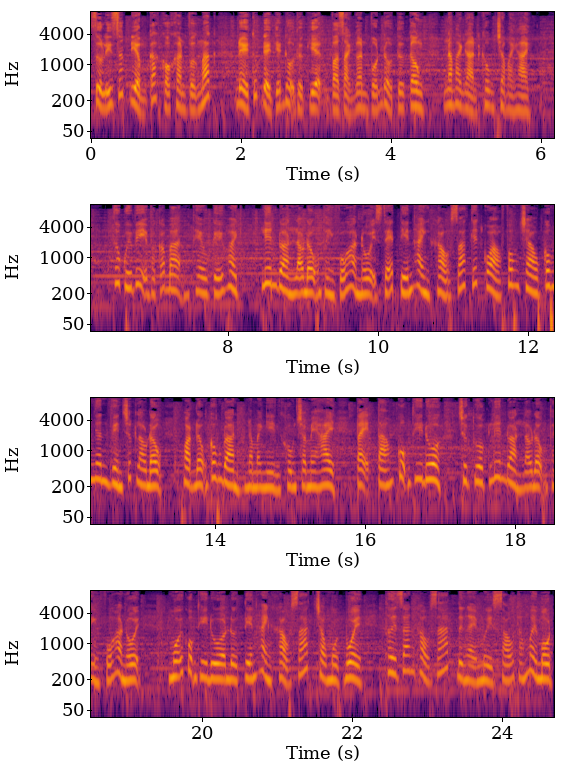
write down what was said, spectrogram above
xử lý dứt điểm các khó khăn vướng mắc để thúc đẩy tiến độ thực hiện và giải ngân vốn đầu tư công năm 2022. Thưa quý vị và các bạn, theo kế hoạch, Liên đoàn Lao động thành phố Hà Nội sẽ tiến hành khảo sát kết quả phong trào công nhân viên chức lao động, hoạt động công đoàn năm 2022 tại 8 cụm thi đua trực thuộc Liên đoàn Lao động thành phố Hà Nội. Mỗi cụm thi đua được tiến hành khảo sát trong một buổi, thời gian khảo sát từ ngày 16 tháng 11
